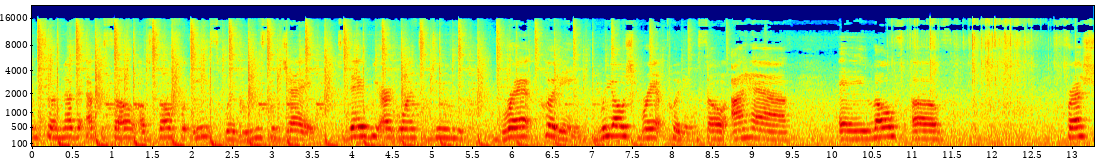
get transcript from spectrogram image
Welcome to another episode of Soulful Eats with Lisa J. Today we are going to do bread pudding, brioche bread pudding. So I have a loaf of fresh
